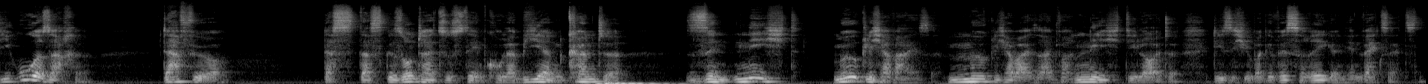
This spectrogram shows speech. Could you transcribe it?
Die Ursache dafür, dass das Gesundheitssystem kollabieren könnte, sind nicht möglicherweise, möglicherweise einfach nicht die Leute, die sich über gewisse Regeln hinwegsetzen,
